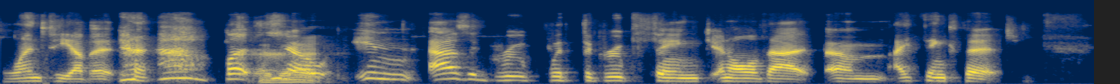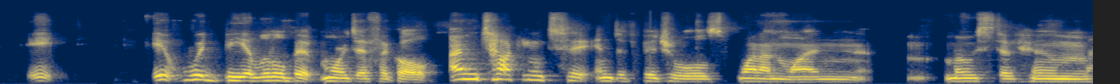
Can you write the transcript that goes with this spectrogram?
plenty of it, but you know, in as a group with the group think and all of that, um, I think that it it would be a little bit more difficult. I'm talking to individuals one on one, most of whom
